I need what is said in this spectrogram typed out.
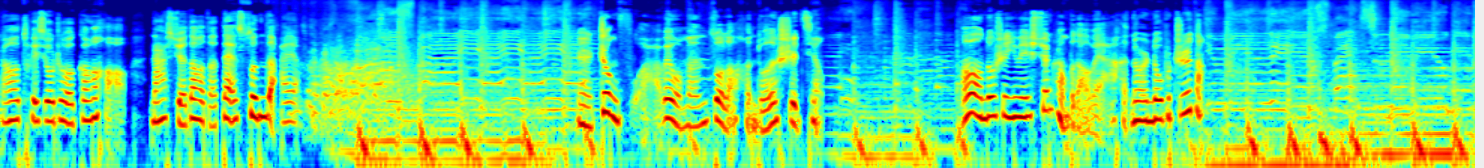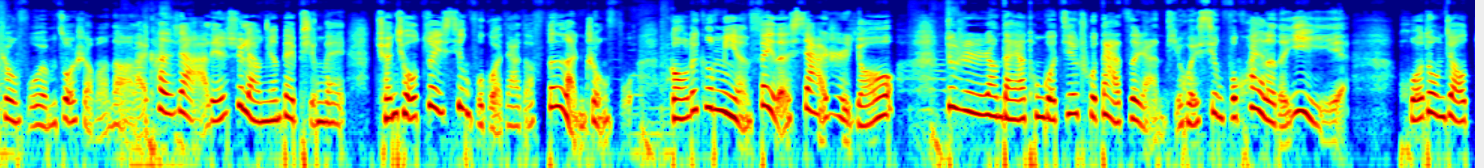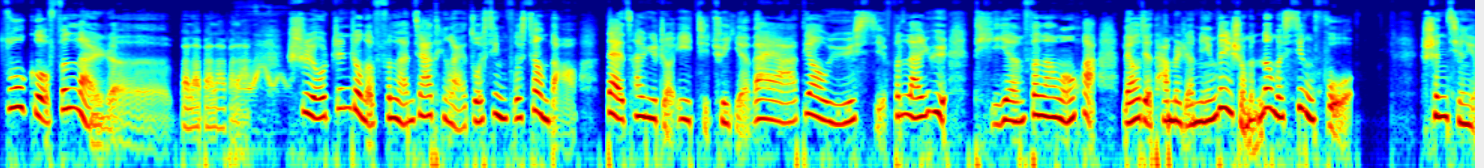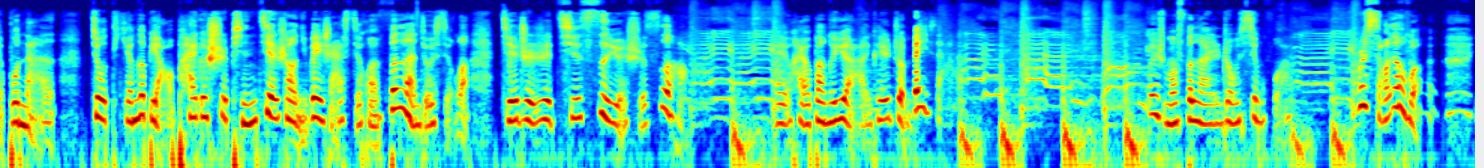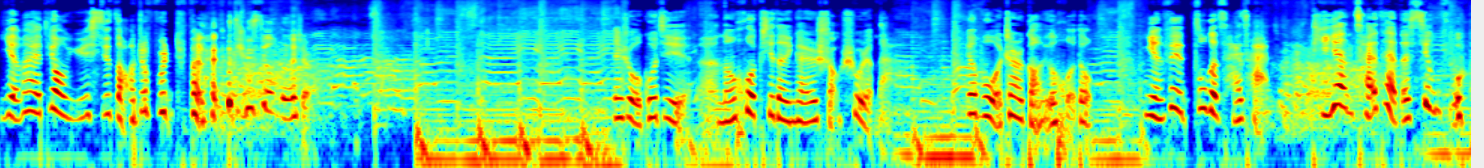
然后退休之后刚好拿学到的带孙子，哎呀。嗯，政府啊，为我们做了很多的事情，往往都是因为宣传不到位啊，很多人都不知道。政府为我们做什么呢？来看一下，连续两年被评为全球最幸福国家的芬兰政府，搞了一个免费的夏日游，就是让大家通过接触大自然，体会幸福快乐的意义。活动叫租个芬兰人，巴拉巴拉巴拉，是由真正的芬兰家庭来做幸福向导，带参与者一起去野外啊钓鱼、洗芬兰浴，体验芬兰文化，了解他们人民为什么那么幸福。申请也不难，就填个表，拍个视频，介绍你为啥喜欢芬兰就行了。截止日期四月十四号，还有还有半个月啊，你可以准备一下。为什么芬兰人这么幸福啊？不是想想吧，野外钓鱼、洗澡，这不本来就挺幸福的事儿。但是我估计，呃，能获批的应该是少数人吧。要不我这儿搞一个活动，免费租个彩彩，体验彩彩的幸福。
